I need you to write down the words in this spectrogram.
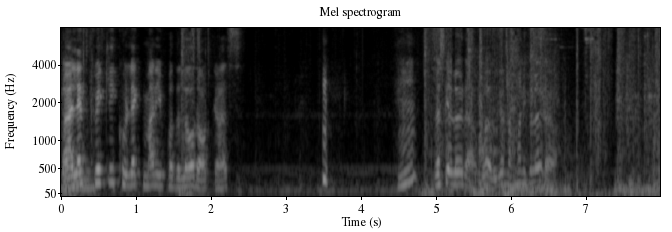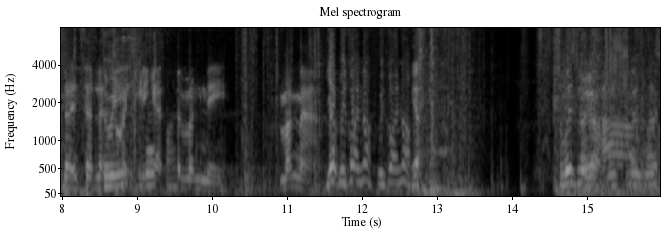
Uh, let's quickly collect money for the loadout, guys. Hmm? Let's get loadout. Wait, we got enough money for loadout? No, it said let's Three, quickly four, get five. the money. Money. Yeah, we've got enough. We've got enough. Yeah. So where's has- Where's, where's,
